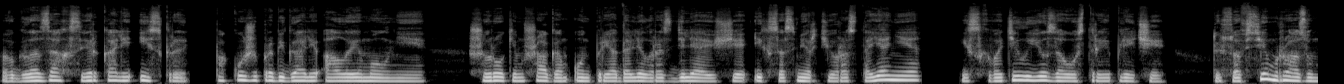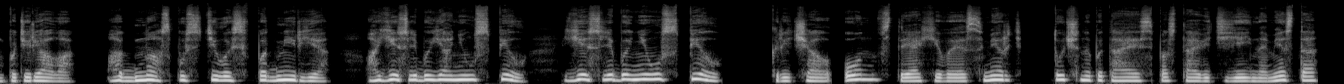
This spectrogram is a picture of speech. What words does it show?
В глазах сверкали искры, по коже пробегали алые молнии. Широким шагом он преодолел разделяющее их со смертью расстояние и схватил ее за острые плечи. «Ты совсем разум потеряла? Одна спустилась в подмирье. А если бы я не успел, если бы не успел!» — кричал он, встряхивая смерть, точно пытаясь поставить ей на место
